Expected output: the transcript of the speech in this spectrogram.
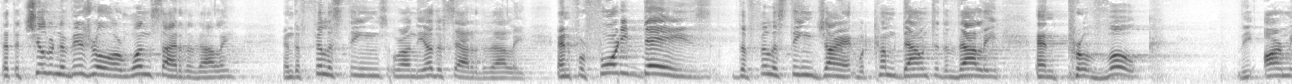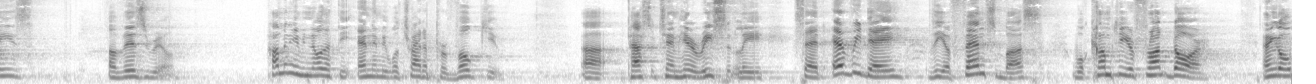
that the children of Israel are on one side of the valley, and the Philistines were on the other side of the valley. And for 40 days, the Philistine giant would come down to the valley and provoke the armies of Israel. How many of you know that the enemy will try to provoke you? Uh, Pastor Tim here recently said every day the offense bus will come to your front door and go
